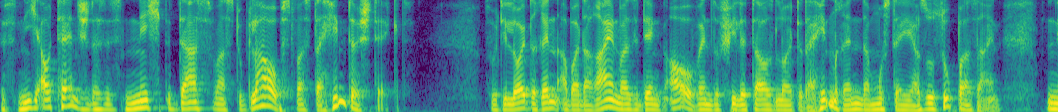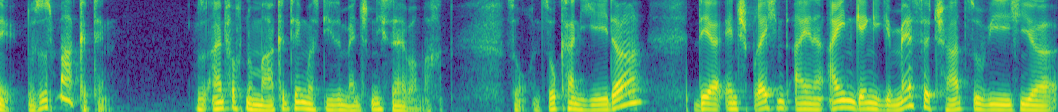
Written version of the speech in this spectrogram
Ist nicht authentisch, das ist nicht das, was du glaubst, was dahinter steckt. So, die Leute rennen aber da rein, weil sie denken, oh, wenn so viele tausend Leute dahin rennen, dann muss der ja so super sein. Nee, das ist Marketing. Das ist einfach nur Marketing, was diese Menschen nicht selber machen. So, und so kann jeder, der entsprechend eine eingängige Message hat, so wie hier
